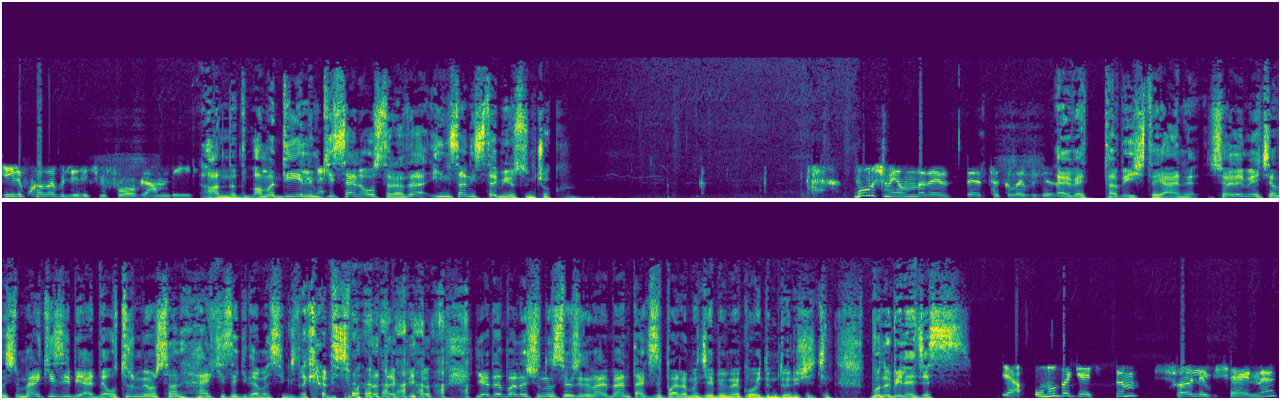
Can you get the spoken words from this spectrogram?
gelip kalabilir hiçbir problem değil. Anladım ama diyelim ki sen o sırada insan istemiyorsun çok. Buluşmayalım da evde takılabilirim. Evet tabii işte yani söylemeye çalıştım. Merkezi bir yerde oturmuyorsan herkese gidemezsin güzel kardeşim anlatabiliyor? Ya da bana şunun sözünü ver ben taksi paramı cebime koydum dönüş için. Bunu bileceğiz. Ya onu da geçtim. Şöyle bir şey ne?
